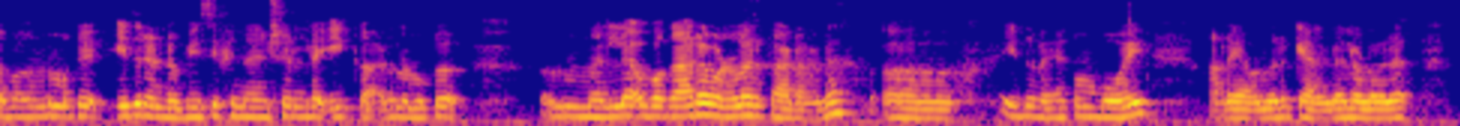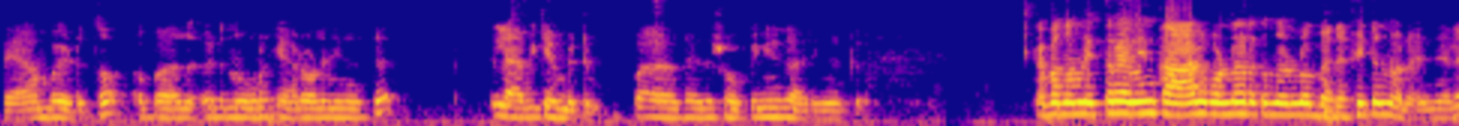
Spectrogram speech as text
അപ്പം നമുക്ക് ഇത് രണ്ടും പി സി ഫിനാൻഷ്യലിന്റെ ഈ കാർഡ് നമുക്ക് നല്ല ഉപകാരമുള്ള ഒരു കാർഡാണ്. ഇത് വേഗം പോയി അറിയാവുന്ന ഒരു കാനഡയിലുള്ളവർ വേഗം പോയി എടുത്തോ. അപ്പോൾ അത് ഒരു നൂറ് കാർഡോളം നിങ്ങൾക്ക് ലാഭിക്കാൻ പറ്റും. അതായത് ഷോപ്പിംഗ് കാര്യങ്ങൾക്ക്. അപ്പം നമ്മൾ ഇത്രയധികം കാർഡ് കൊണ്ടു നടക്കുന്നുള്ള ബെനിഫിറ്റ് എന്ന് പറഞ്ഞു കഴിഞ്ഞാൽ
